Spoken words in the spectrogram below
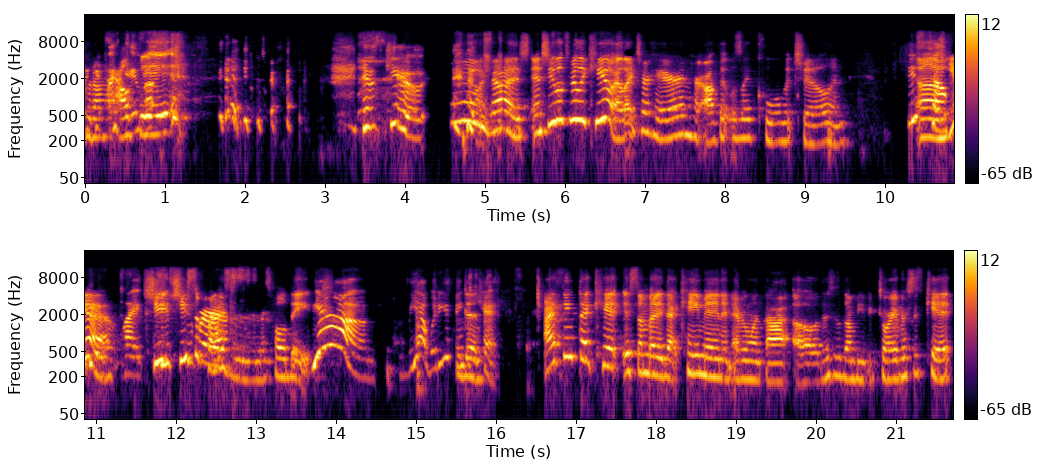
put on my outfit. it was cute oh my gosh. And she looked really cute. I liked her hair and her outfit was like cool but chill and she's um, so yeah. Cute. Like she she surprised me in this whole date. Yeah. Yeah. What do you think of Kit? I think that Kit is somebody that came in and everyone thought, oh, this is gonna be Victoria versus Kit.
